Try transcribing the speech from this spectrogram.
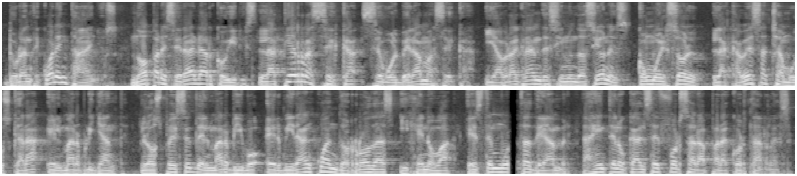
Durante 40 años no aparecerá el arco iris. La tierra seca se volverá más seca y habrá grandes inundaciones. Como el sol, la cabeza chamuscará el mar brillante. Los peces del mar vivo hervirán cuando Rodas y Génova estén muertas de hambre. La gente local se esforzará para cortarlas.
